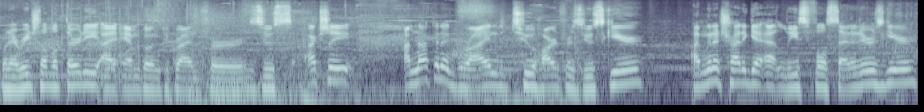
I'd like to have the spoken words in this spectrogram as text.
When I reach level 30, I am going to grind for Zeus. Actually, I'm not going to grind too hard for Zeus gear. I'm going to try to get at least full Senator's gear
